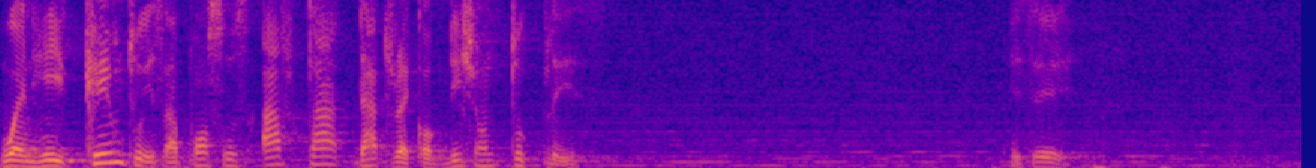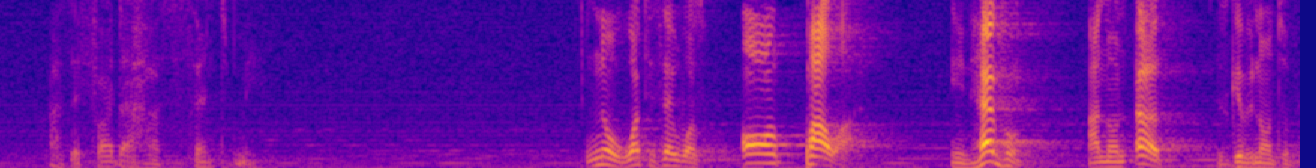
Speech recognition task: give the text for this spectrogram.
when he came to his apostles after that recognition took place, he said, As the Father has sent me. No, what he said was, All power in heaven and on earth is given unto me.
